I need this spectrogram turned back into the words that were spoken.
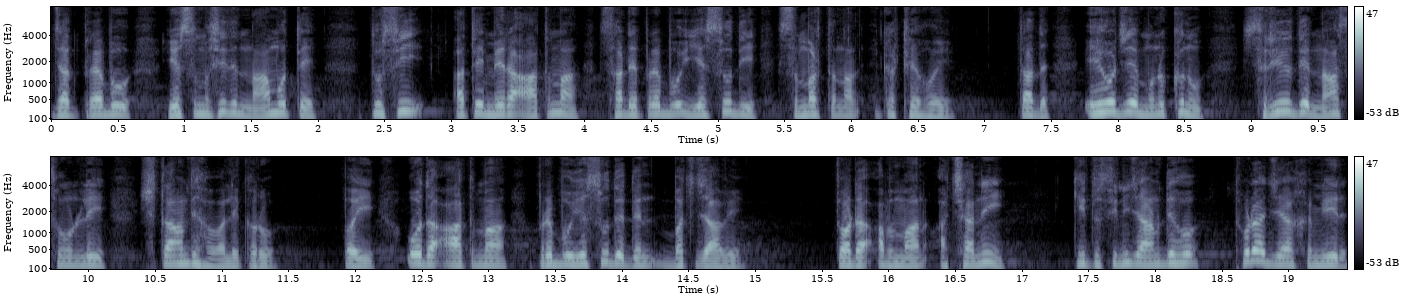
ਜਦ ਪ੍ਰਭੂ ਯਿਸੂ ਮਸੀਹ ਦੇ ਨਾਮ ਉਤੇ ਤੁਸੀਂ ਅਤੇ ਮੇਰਾ ਆਤਮਾ ਸਾਡੇ ਪ੍ਰਭੂ ਯਿਸੂ ਦੀ ਸਮਰਥ ਨਾਲ ਇਕੱਠੇ ਹੋਏ, ਤਦ ਇਹੋ ਜਿਹੇ ਮਨੁੱਖ ਨੂੰ ਸਰੀਰ ਦੇ ਨਾਸ ਹੋਣ ਲਈ ਸ਼ੈਤਾਨ ਦੇ ਹਵਾਲੇ ਕਰੋ। ਭਈ ਉਹਦਾ ਆਤਮਾ ਪ੍ਰਭੂ ਯਿਸੂ ਦੇ ਦਿਨ ਬਚ ਜਾਵੇ। ਤੁਹਾਡਾ ਅਪਮਾਨ ਅੱਛਾ ਨਹੀਂ? ਕੀ ਤੁਸੀਂ ਨਹੀਂ ਜਾਣਦੇ ਹੋ ਥੋੜਾ ਜਿਹਾ ਖਮੀਰ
